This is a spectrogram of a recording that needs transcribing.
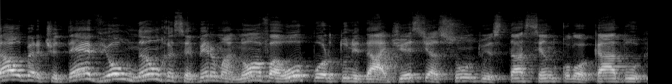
Dalbert deve ou não receber uma nova oportunidade? Esse assunto está sendo colocado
